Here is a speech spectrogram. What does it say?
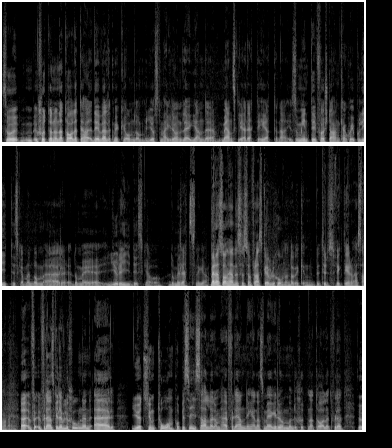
Så 1700-talet mm, det är väldigt mycket om de, just de här grundläggande mänskliga rättigheterna som inte i första hand kanske är politiska men de är, de är juridiska och de är rättsliga. Men en sån händelse som franska revolutionen då, vilken betydelse fick det i de här sammanhangen? Franska revolutionen är ju ett symptom på precis alla de här förändringarna som äger rum under 1700-talet. För att eh,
